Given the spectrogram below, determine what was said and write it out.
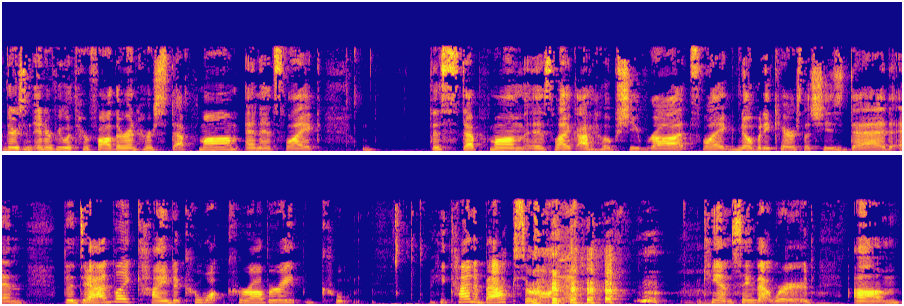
there's an interview with her father and her stepmom, and it's like the stepmom is like, I hope she rots. Like nobody cares that she's dead, and the dad like kind of corro- corroborate. Co- he kind of backs her on it can't say that word. Um,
